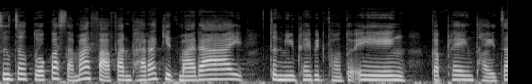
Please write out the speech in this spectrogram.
ซึ่งเจ้าตัวก็สามารถฝ่าฟันภารกิจมาได้ จนมีเพลงเป็นของตัวเอง กับเพลงถอยใจ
